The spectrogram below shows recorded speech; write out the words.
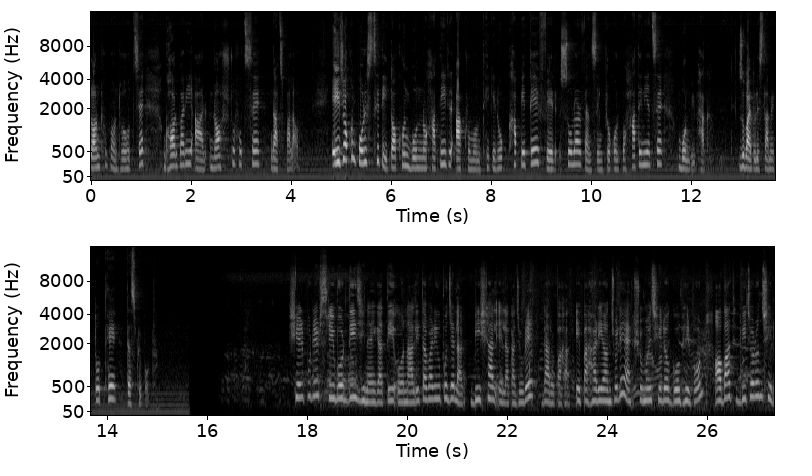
লণ্ঠপণ্ঠ হচ্ছে ঘরবাড়ি আর নষ্ট হচ্ছে গাছপালাও। এই যখন পরিস্থিতি, তখন বন্য হাতির আক্রমণ থেকে রক্ষা পেতে ফের সোলার ফেন্সিং প্রকল্প হাতে নিয়েছে বন বিভাগ। জুবাইদুল ইসলামের তথ্যে ডেস্ক রিপোর্ট। শেরপুরের শ্রীবর্দী ঝিনাইগাতি ও নালিতাবাড়ি উপজেলার বিশাল এলাকা জুড়ে গারো পাহাড়। এ পাহাড়ি অঞ্চলে একসময় ছিল গভীর বন, অবাধ বিচরণ ছিল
